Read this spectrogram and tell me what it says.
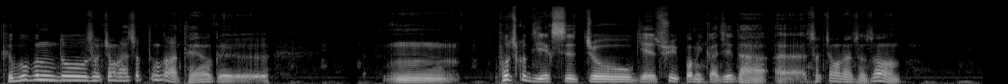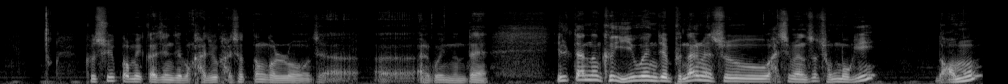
그 부분도 설정을 하셨던 것 같아요. 그, 음, 포스코 DX 쪽의 수익 범위까지 다 아, 설정을 하셔서 그 수익 범위까지 이제 뭐 가지고 가셨던 걸로 제가 어, 알고 있는데 일단은 그 이후에 이제 분할 매수 하시면서 종목이 너무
